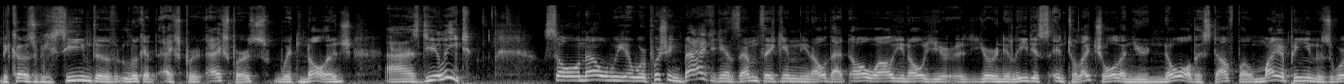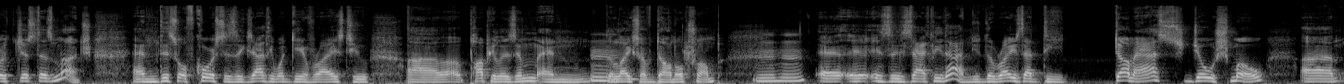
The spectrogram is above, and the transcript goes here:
because we seem to look at expert experts with knowledge as the elite. So now we we're pushing back against them, thinking you know that oh well you know you're you're an elitist intellectual and you know all this stuff, but my opinion is worth just as much. And this, of course, is exactly what gave rise to uh, populism and the Mm. likes of Donald Trump. Mm-hmm. Uh, is exactly that the rise that the dumbass Joe Schmo um,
